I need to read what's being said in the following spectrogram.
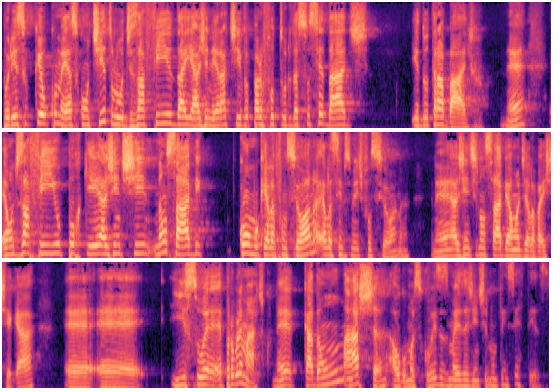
Por isso que eu começo com o título O Desafio da IA Generativa para o Futuro da Sociedade e do Trabalho. Né? É um desafio porque a gente não sabe como que ela funciona, ela simplesmente funciona. Né? A gente não sabe aonde ela vai chegar. É, é, isso é, é problemático. Né? Cada um acha algumas coisas, mas a gente não tem certeza.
